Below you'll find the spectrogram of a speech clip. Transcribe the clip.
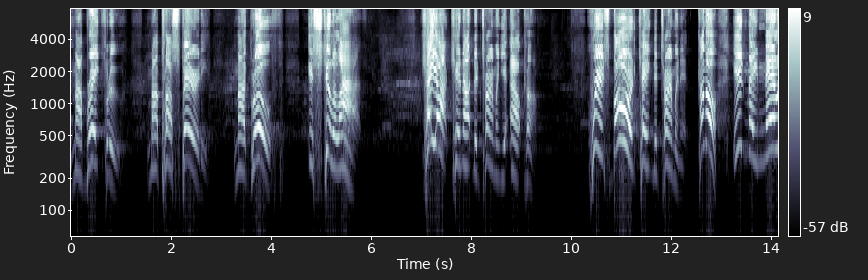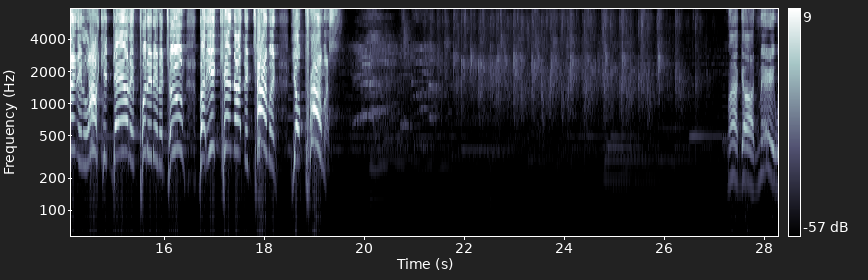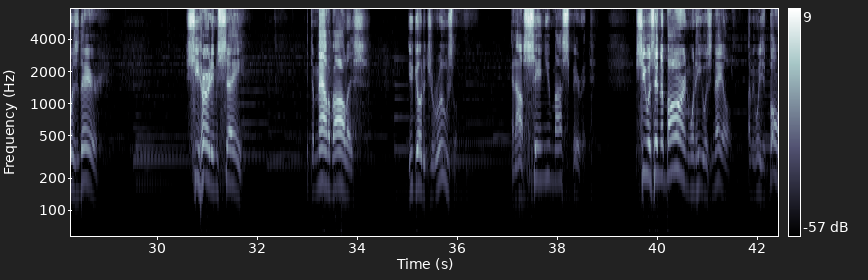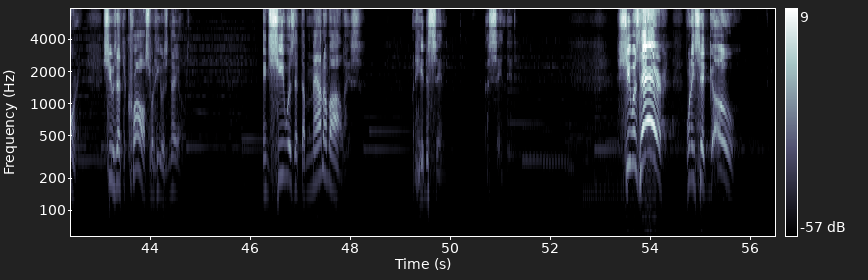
my breakthrough, my prosperity, my growth is still alive. Chaos cannot determine your outcome. Where it's born can't determine it. Come on. It may nail it and lock it down and put it in a tomb, but it cannot determine your promise. My God, Mary was there. She heard him say at the Mount of Olives, You go to Jerusalem, and I'll send you my spirit. She was in the barn when he was nailed. I mean, when he was born. She was at the cross when he was nailed. And she was at the Mount of Olives when he descended, ascended. She was there when he said, Go,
